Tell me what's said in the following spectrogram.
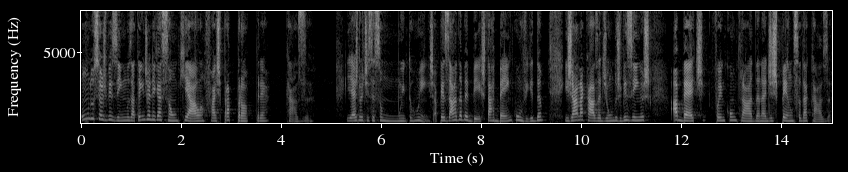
um dos seus vizinhos atende a ligação que Alan faz para a própria casa. E as notícias são muito ruins. Apesar da bebê estar bem, com vida, e já na casa de um dos vizinhos, a Beth foi encontrada na dispensa da casa.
